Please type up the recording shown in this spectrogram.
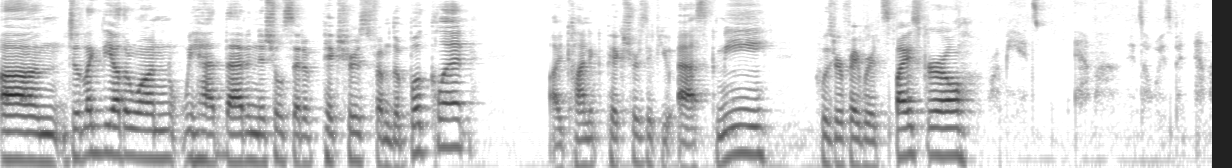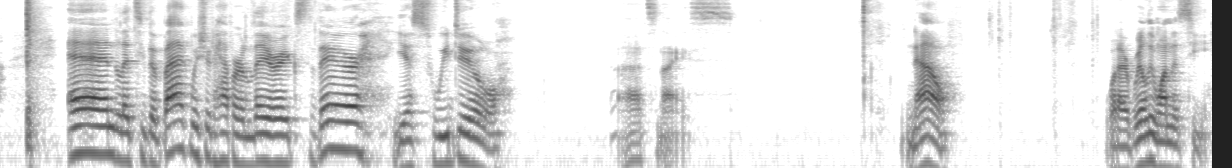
Um, just like the other one, we had that initial set of pictures from the booklet. Iconic pictures, if you ask me. Who's your favorite Spice Girl? For me, it's Emma. It's always been Emma. And let's see the back. We should have our lyrics there. Yes, we do. That's nice. Now, what I really want to see,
